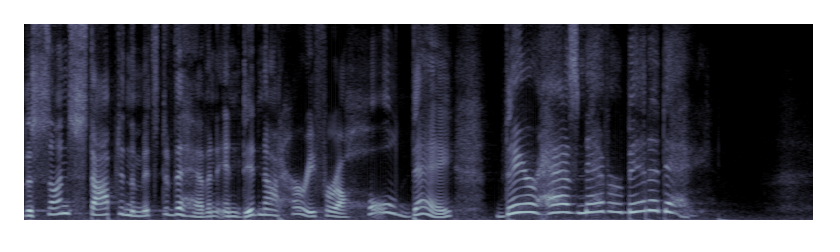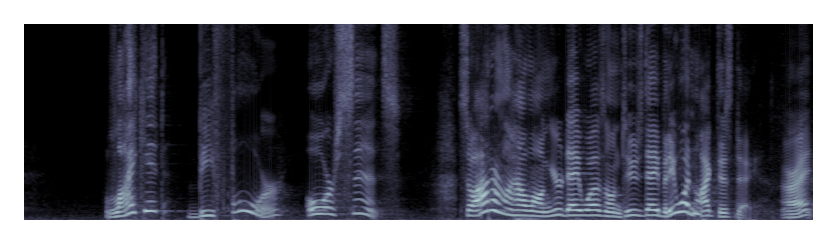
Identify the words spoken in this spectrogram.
The sun stopped in the midst of the heaven and did not hurry for a whole day. There has never been a day like it before or since. So I don't know how long your day was on Tuesday, but it wasn't like this day, all right?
